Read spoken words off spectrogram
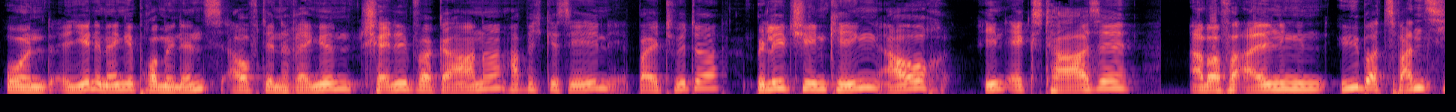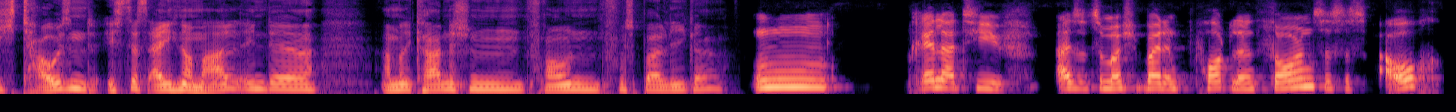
und jede Menge Prominenz auf den Rängen. Jennifer Garner habe ich gesehen bei Twitter. Billie Jean King auch in Ekstase, aber vor allen Dingen über 20.000. Ist das eigentlich normal in der amerikanischen Frauenfußballliga? Mm, relativ. Also zum Beispiel bei den Portland Thorns ist es auch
